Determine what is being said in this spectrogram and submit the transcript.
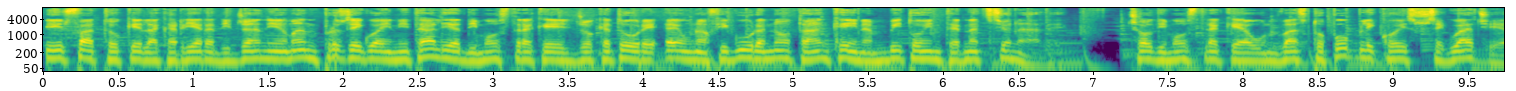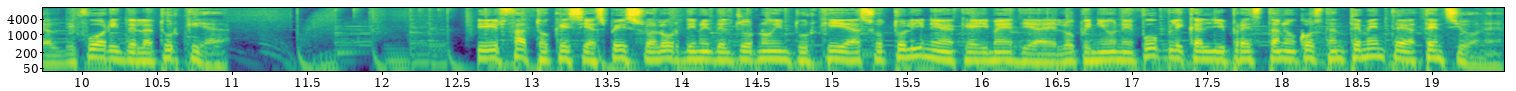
Il fatto che la carriera di Gianni Aman prosegua in Italia dimostra che il giocatore è una figura nota anche in ambito internazionale. Ciò dimostra che ha un vasto pubblico e seguaci al di fuori della Turchia. Il fatto che sia spesso all'ordine del giorno in Turchia sottolinea che i media e l'opinione pubblica gli prestano costantemente attenzione.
